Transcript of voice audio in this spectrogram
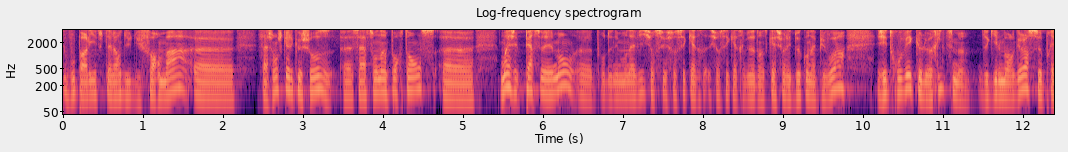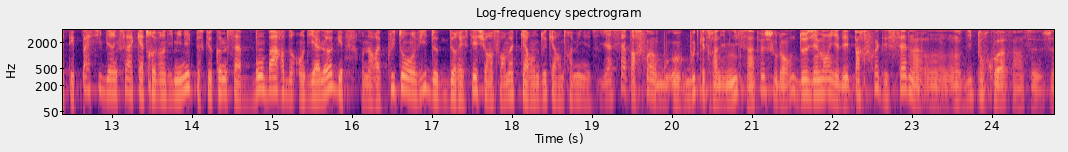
Vous parliez tout à l'heure du, format. euh, ça change quelque chose. euh, ça a son importance. Euh, moi, personnellement, pour donner mon avis sur, ce- sur, ces quatre, sur ces quatre épisodes, en tout cas sur les deux qu'on a pu voir, j'ai trouvé que le rythme de Gilmore Girls se prêtait pas si bien que ça à 90 minutes, parce que comme ça bombarde en dialogue, on aurait plutôt envie de, rester sur un format de 42-43 minutes. Il y a ça parfois au bout, de 90 minutes, c'est un peu saoulant. Deuxièmement, il y a des, parfois des scènes, on, se dit pourquoi.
